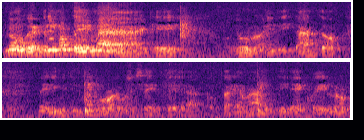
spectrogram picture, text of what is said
Dunque il primo tema che ognuno è invitato nei limiti cui uno si sente a portare avanti è quello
